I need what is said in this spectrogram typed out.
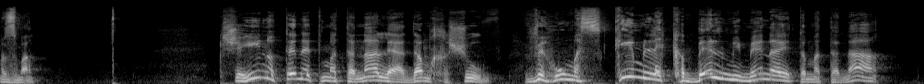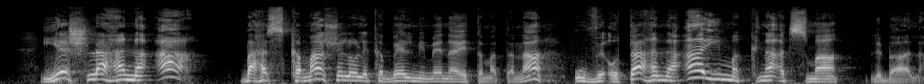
אז מה? כשהיא נותנת מתנה לאדם חשוב, והוא מסכים לקבל ממנה את המתנה, יש לה הנאה בהסכמה שלו לקבל ממנה את המתנה, ובאותה הנאה היא מקנה עצמה לבעלה.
